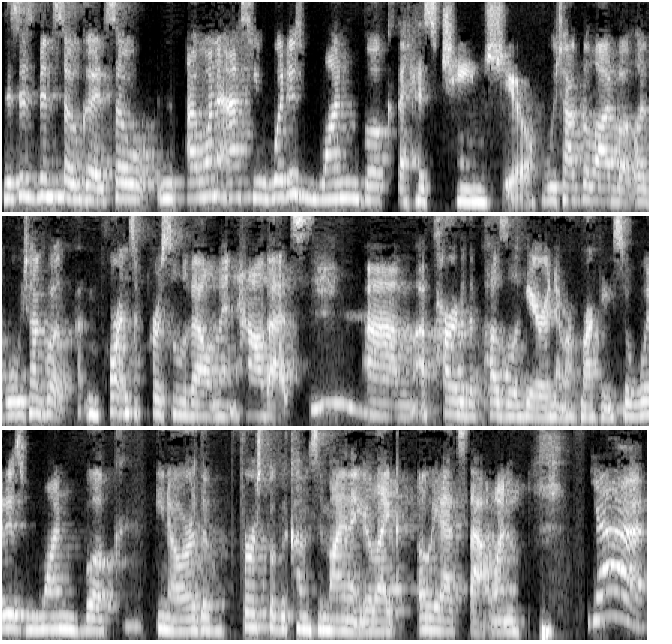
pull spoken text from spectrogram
this has been so good. So I want to ask you, what is one book that has changed you? We talked a lot about like when we talked about importance of personal development, how that's um, a part of the puzzle here in network marketing. So what is one book, you know, or the first book that comes to mind that you're like, oh yeah, it's that one. Yeah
